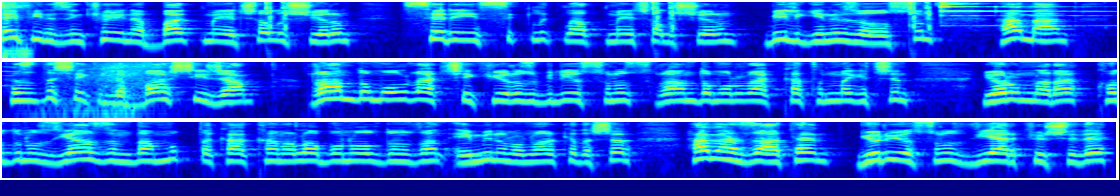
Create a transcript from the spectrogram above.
hepinizin köyüne bakmaya çalışıyorum. Seriyi sıklıkla atmaya çalışıyorum. Bilginiz olsun. Hemen hızlı şekilde başlayacağım. Random olarak çekiyoruz biliyorsunuz. Random olarak katılmak için yorumlara kodunuz yazdığında mutlaka kanala abone olduğunuzdan emin olun arkadaşlar. Hemen zaten görüyorsunuz diğer köşede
